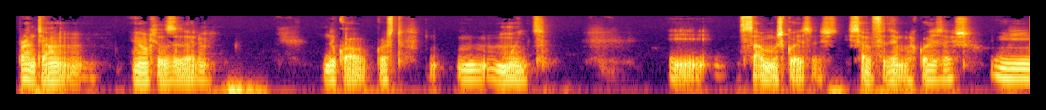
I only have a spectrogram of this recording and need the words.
pronto, é um, é um realizador do qual gosto muito e sabe umas coisas e sabe fazer umas coisas e,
